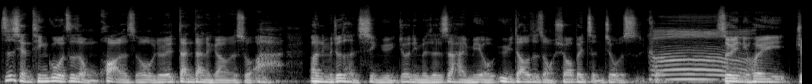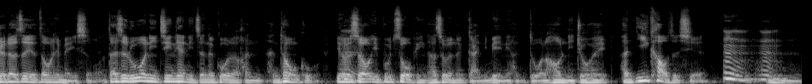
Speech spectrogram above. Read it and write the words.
之前听过这种话的时候，我就会淡淡的跟他们说啊啊你们就是很幸运，就是你们人生还没有遇到这种需要被拯救的时刻，所以你会觉得这些东西没什么。但是如果你今天你真的过得很很痛苦，有的时候一部作品它是会能改变你很多，然后你就会很依靠这些。嗯嗯，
